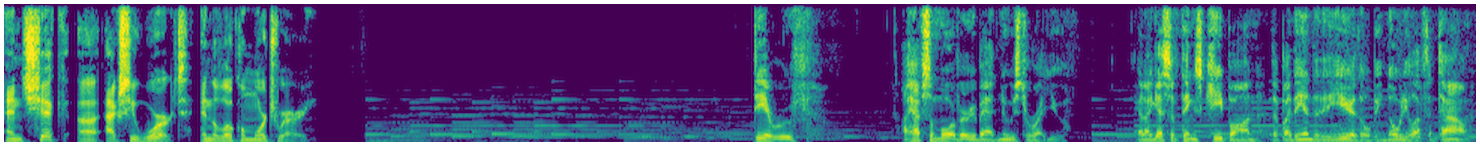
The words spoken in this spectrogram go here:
And Chick uh, actually worked in the local mortuary. Dear Ruth, I have some more very bad news to write you. And I guess if things keep on, that by the end of the year there will be nobody left in town.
